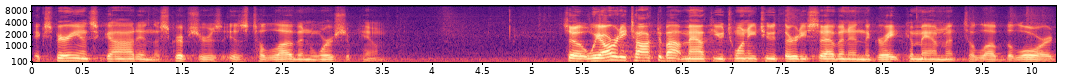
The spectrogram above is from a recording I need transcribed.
experience God in the scriptures is to love and worship Him. So we already talked about Matthew 22 37 and the great commandment to love the Lord.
